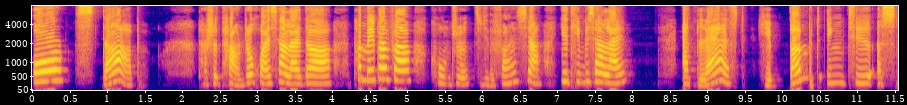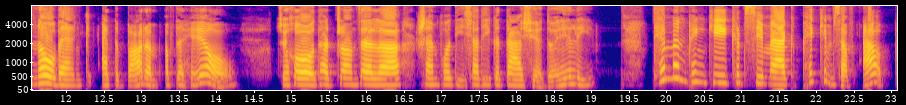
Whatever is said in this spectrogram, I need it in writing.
or stop。他是躺着滑下来的，他没办法控制自己的方向，也停不下来。At last, he bumped into a snowbank at the bottom of the hill. 最后，他撞在了山坡底下的一个大雪堆里。Tim and Pinky could see Mac pick himself up.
